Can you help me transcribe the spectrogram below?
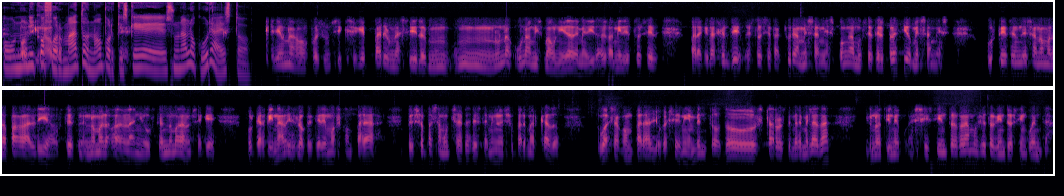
O un O si único no, formato, ¿no? Porque es eh, que es una locura esto. que haya una pues un que pare una, un- una una misma unidad de medida. Mire, esto es para que la gente esto se factura mes a mes. Póngame usted el precio mes a mes. Usted Endesa no me lo paga al día, usted no me lo paga al año, usted no me paga no sé qué, porque al final es lo que queremos comparar. Pero eso pasa muchas veces también en el supermercado. Tú vas a comparar, yo qué sé, me invento dos tarros de mermelada y uno tiene 600 gramos y otro 550.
